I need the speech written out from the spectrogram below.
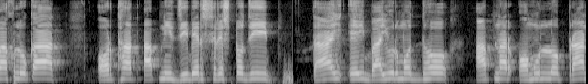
মাখলুকাত, অর্থাৎ আপনি জীবের শ্রেষ্ঠ জীব। তাই এই বায়ুর মধ্যে আপনার অমূল্য প্রাণ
